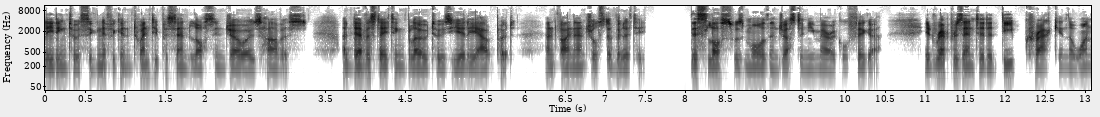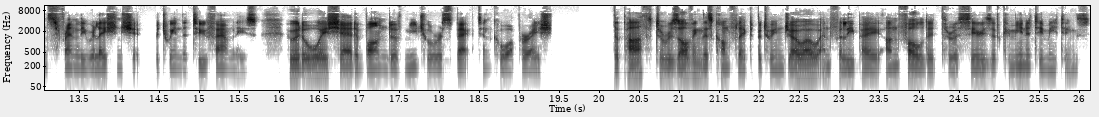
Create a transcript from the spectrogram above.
leading to a significant 20% loss in Joe's harvest, a devastating blow to his yearly output and financial stability. This loss was more than just a numerical figure. It represented a deep crack in the once friendly relationship between the two families, who had always shared a bond of mutual respect and cooperation. The path to resolving this conflict between Joe and Felipe unfolded through a series of community meetings,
